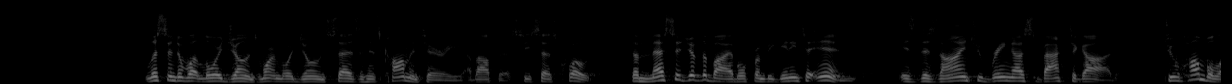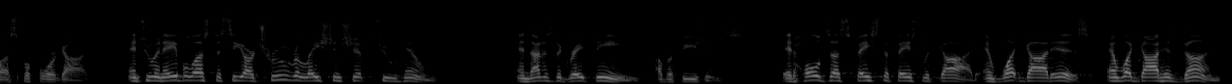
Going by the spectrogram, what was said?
Listen to what Lloyd Jones, Martyn Lloyd-Jones, says in his commentary about this. He says, quote, The message of the Bible from beginning to end is designed to bring us back to God, to humble us before God, and to enable us to see our true relationship to Him. And that is the great theme of Ephesians. It holds us face to face with God and what God is and what God has done.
